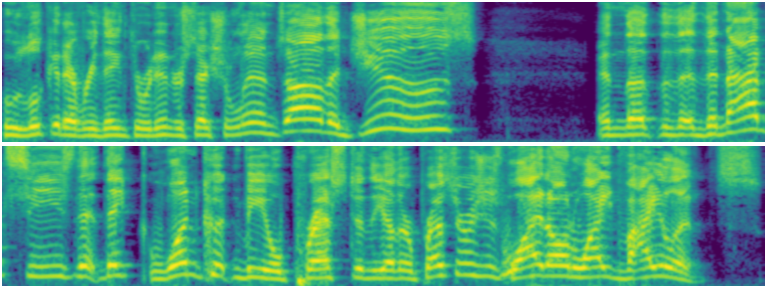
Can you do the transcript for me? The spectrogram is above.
who look at everything through an intersectional lens. Oh, the Jews and the, the, the Nazis that they one couldn't be oppressed and the other oppressed. It was just white on white violence.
